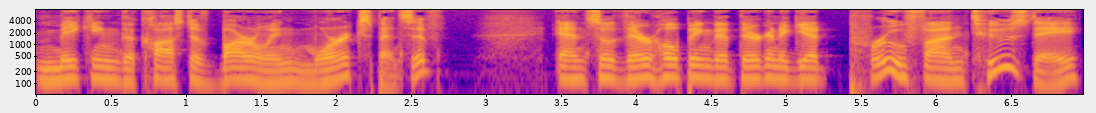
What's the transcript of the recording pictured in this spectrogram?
making the cost of borrowing more expensive. And so they're hoping that they're going to get proof on Tuesday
